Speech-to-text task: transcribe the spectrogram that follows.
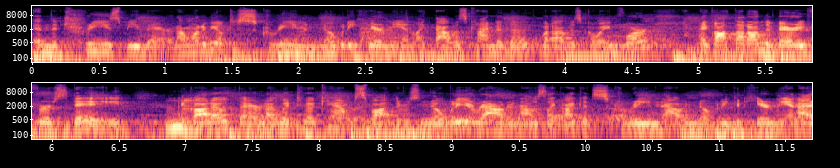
and the trees be there, and I want to be able to scream and nobody hear me, and like that was kind of the what I was going for. I got that on the very first day. I mm-hmm. got out there and I went to a camp spot. And there was nobody around, and I was like, I could scream now and nobody could hear me. And I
